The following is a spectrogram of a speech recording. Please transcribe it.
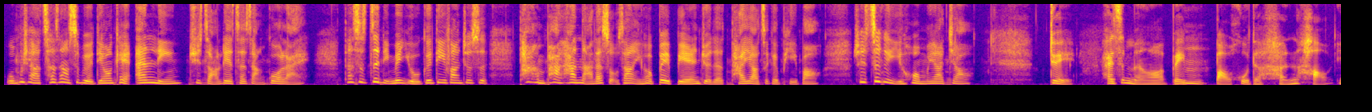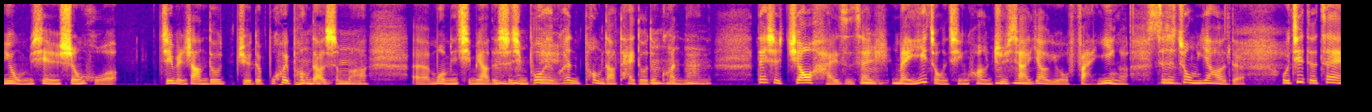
我不晓得车上是不是有地方可以安铃去找列车长过来。但是这里面有个地方，就是他很怕他拿在手上以后被别人觉得他要这个皮包，所以这个以后我们要教，对孩子们啊，被保护的很好，因为我们现在生活。基本上都觉得不会碰到什么，呃，莫名其妙的事情，不会碰碰到太多的困难。但是教孩子在每一种情况之下要有反应啊，这是重要的。我记得在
